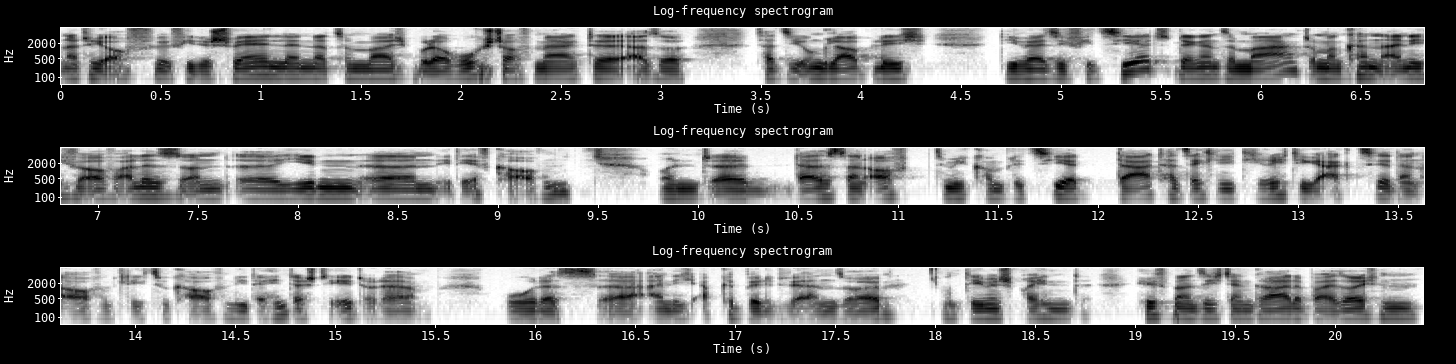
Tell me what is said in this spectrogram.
natürlich auch für viele Schwellenländer zum Beispiel oder Rohstoffmärkte. Also es hat sich unglaublich diversifiziert, der ganze Markt, und man kann eigentlich auf alles und äh, jeden äh, einen ETF kaufen. Und äh, da ist dann oft ziemlich kompliziert, da tatsächlich die richtige Aktie dann auch wirklich zu kaufen, die dahinter steht oder wo das äh, eigentlich abgebildet werden soll. Und dementsprechend hilft man sich dann gerade bei solchen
